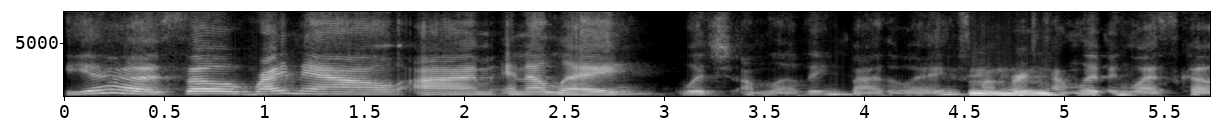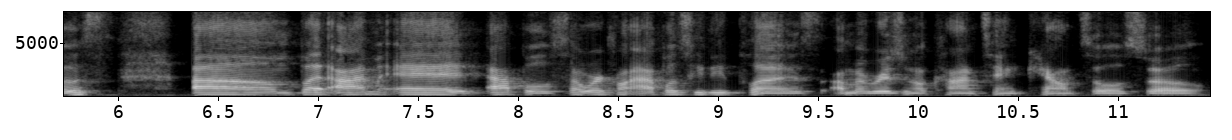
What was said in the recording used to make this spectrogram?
Yeah, so right now I'm in LA, which I'm loving, by the way. It's my mm-hmm. first time living West Coast. Um, but I'm at Apple, so I work on Apple TV Plus. I'm original content counsel, so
